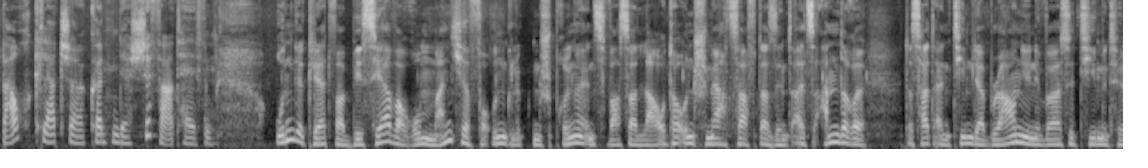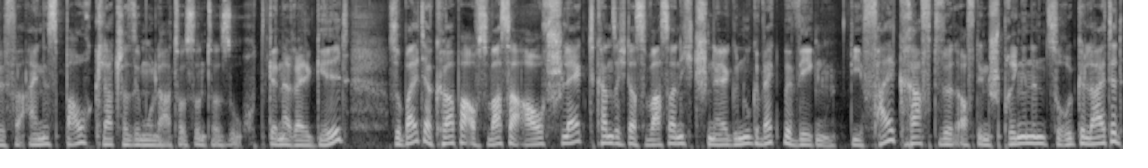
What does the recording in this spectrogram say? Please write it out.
Bauchklatscher könnten der Schifffahrt helfen. Ungeklärt war bisher, warum manche verunglückten Sprünge ins Wasser lauter und schmerzhafter sind als andere. Das hat ein Team der Brown University mithilfe eines Bauchklatscher-Simulators untersucht. Generell gilt, sobald der Körper aufs Wasser aufschlägt, kann sich das Wasser nicht schnell genug wegbewegen. Die Fallkraft wird auf den Springenden zurückgeleitet,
